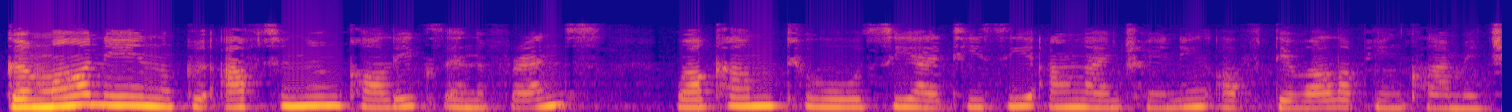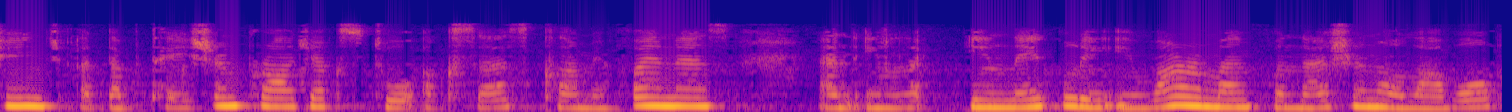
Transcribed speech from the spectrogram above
Good morning, good afternoon, colleagues and friends. Welcome to CITC online training of developing climate change adaptation projects to access climate finance and enabling environment for national level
